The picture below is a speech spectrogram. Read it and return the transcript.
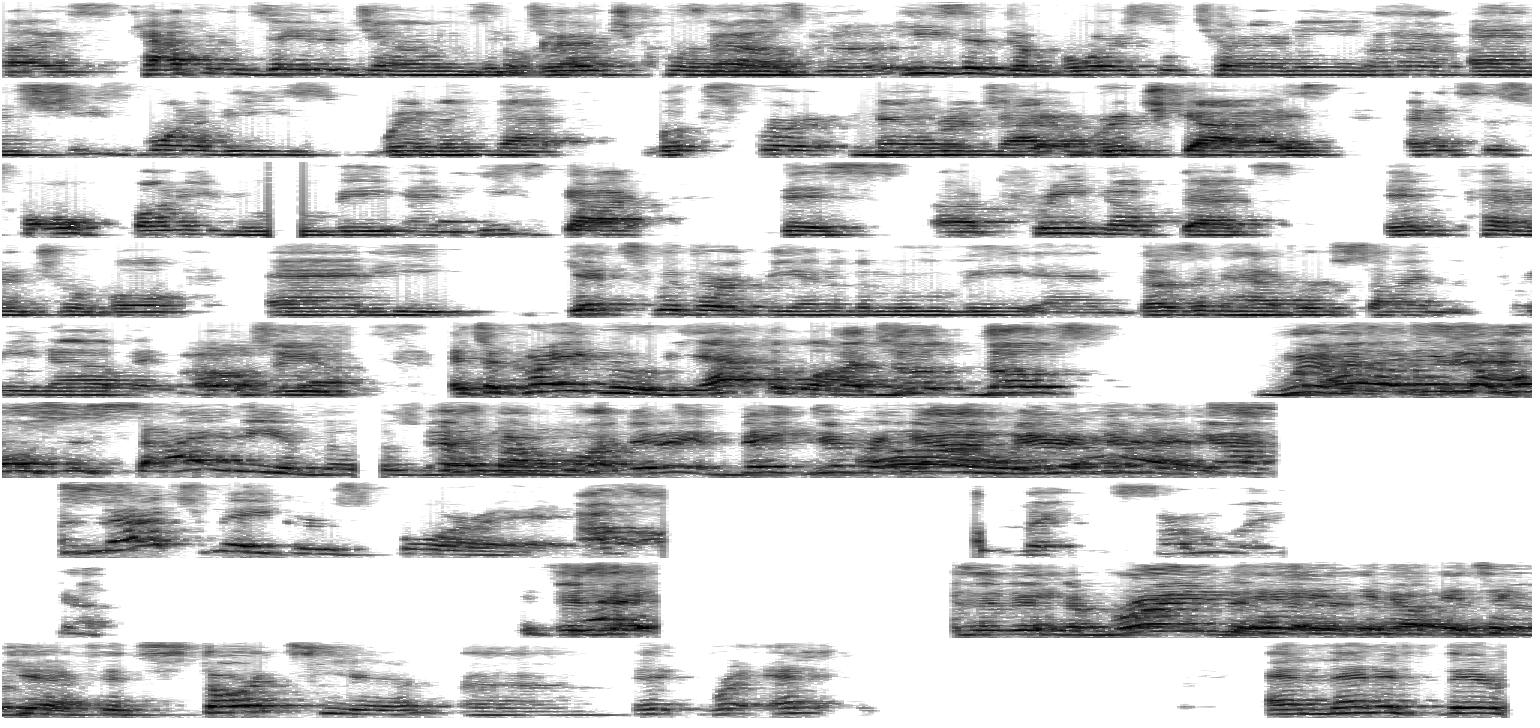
uh, Catherine Zeta-Jones and Okay. George Clooney. He's a divorce attorney, Uh-huh. and she's one of these women that looks for men Rich that guy. rich guys, and it's this whole funny movie. And he's got this uh, prenup that's impenetrable, and he gets with her at the end of the movie and doesn't have her sign the prenup. And Oh, Jesus. it's a great movie. You have to watch. But those, women. Oh, there's a whole society of those That's my point. Date different Oh, guys, marry different guys. There's matchmakers for it. I've like some lady. It's Is not- it? Is it in the brain? it- it- in you know, the- it's a gift. It starts here. Uh, It and and then if they're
